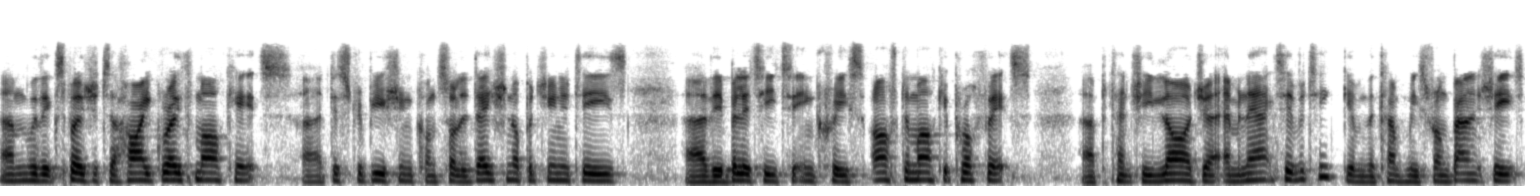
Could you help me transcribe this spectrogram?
Um, with exposure to high growth markets, uh, distribution consolidation opportunities, uh, the ability to increase aftermarket profits, uh, potentially larger M&A activity, given the company's strong balance sheet,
